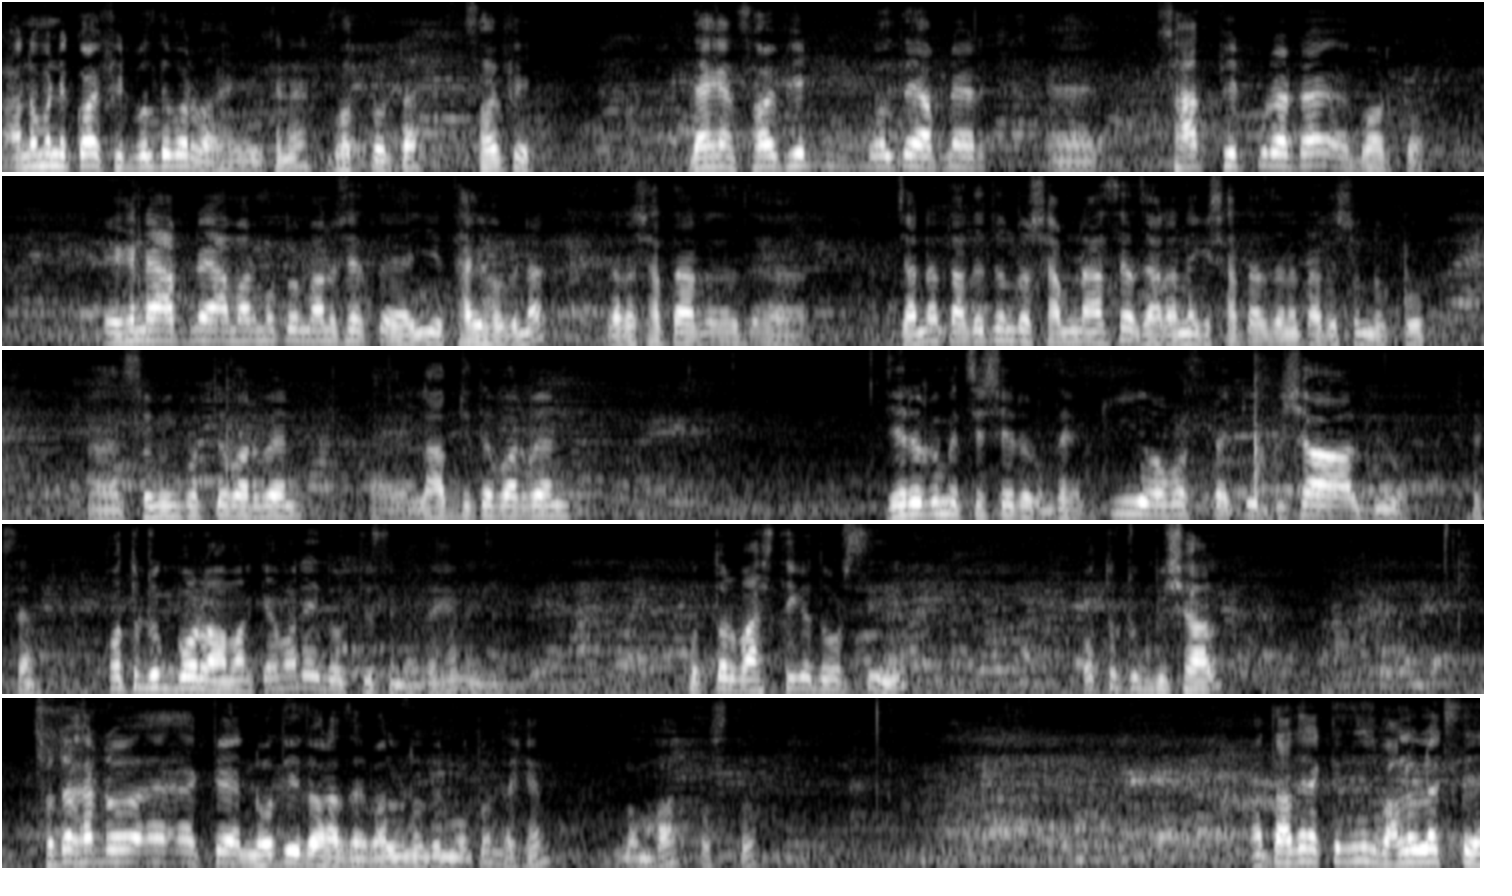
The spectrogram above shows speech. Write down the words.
আনুমানিক কয় ফিট বলতে পারবা এখানে ভদ্রটা ছয় ফিট দেখেন, ছয় ফিট বলতে আপনার সাত ফিট পুরাটা গর্ত। এখানে আপনি, আমার মতো মানুষের ইয়ে থাই হবে না। যারা সাঁতার জানে, তাদের জন্য সামনে আছে। যারা নাকি সাঁতার জানে, তাদের জন্য খুব সুইমিং করতে পারবেন লাভ দিতে পারবেন। যেরকম ইচ্ছে সেরকম। দেখেন, কি অবস্থা, কি বিশাল ভিউ দেখছেন? কতটুক বড়? আমার ক্যামেরাই ধরতেছে না, দেখেন এই যে। উত্তর বাস থেকে দৌড়ছি কতটুক বিশাল? ছোটোখাটো একটা নদী ধরা যায় বালু নদীর মতন, দেখেন, লম্বা প্রস্ত তাদের একটা জিনিস ভালো লাগছে,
